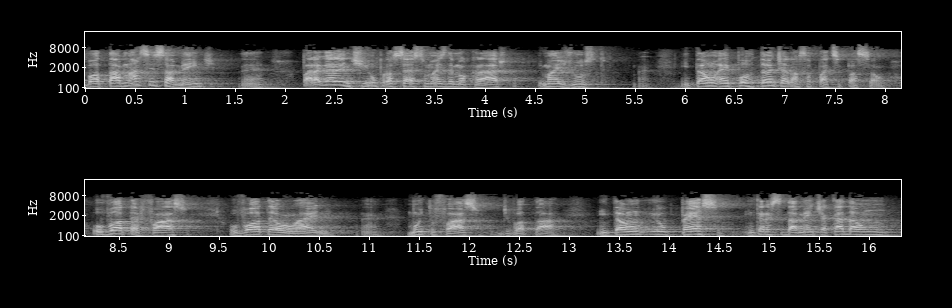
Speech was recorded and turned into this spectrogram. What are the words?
votar maciçamente né, para garantir um processo mais democrático e mais justo. Né? Então é importante a nossa participação. O voto é fácil, o voto é online, né, muito fácil de votar. Então eu peço encarecidamente a cada um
